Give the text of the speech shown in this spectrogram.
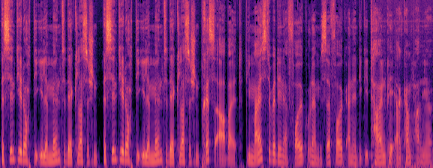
Es sind jedoch die Elemente der klassischen es sind jedoch die Elemente der klassischen Pressearbeit, die meist über den Erfolg oder Misserfolg einer digitalen PR-Kampagne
